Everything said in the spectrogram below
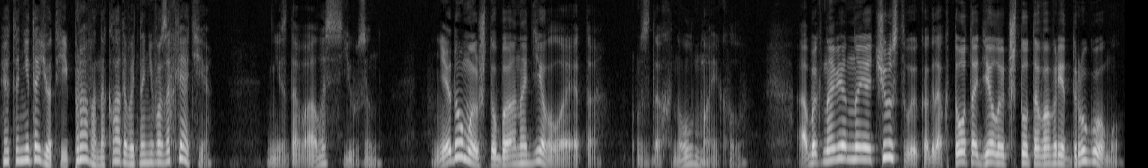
Это не дает ей права накладывать на него заклятие. Не сдавалась Сьюзен. Не думаю, чтобы она делала это, вздохнул Майкл. Обыкновенно я чувствую, когда кто-то делает что-то во вред другому.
